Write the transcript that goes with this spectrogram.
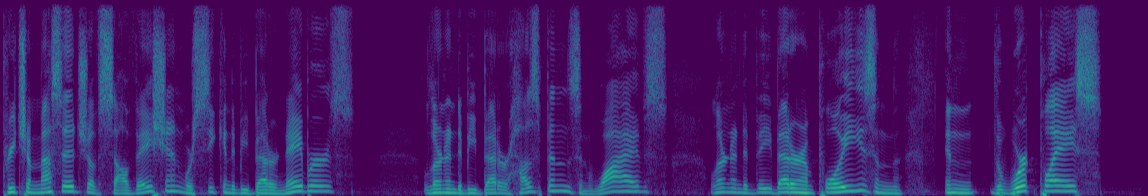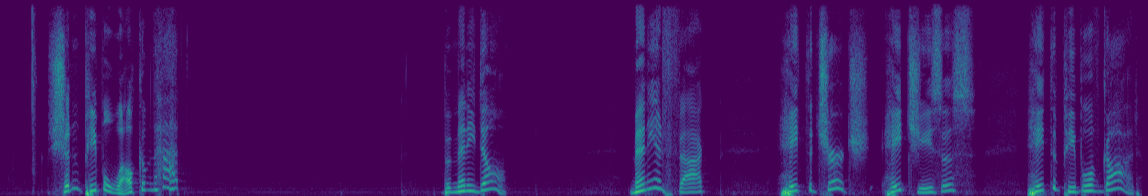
preach a message of salvation. We're seeking to be better neighbors, learning to be better husbands and wives, learning to be better employees in, in the workplace. Shouldn't people welcome that? But many don't. Many, in fact, hate the church, hate Jesus, hate the people of God.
